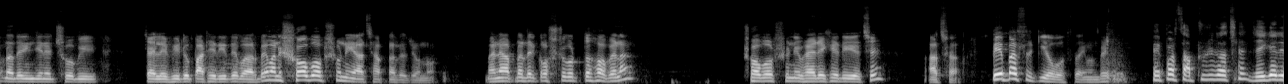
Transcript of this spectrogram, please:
আপনাদের ইঞ্জিনের ছবি চাইলে ভিডিও পাঠিয়ে দিতে পারবে। মানে সব অপশনই আছে আপনাদের জন্য। মানে আপনাদের কষ্ট করতে হবে না। সব অপশনই ভাই রেখে দিয়েছে। আচ্ছা পেপারসের কি অবস্থা ইমন ভাই? পেপারস আপ টু ডেট আছে। যেই গাড়ি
